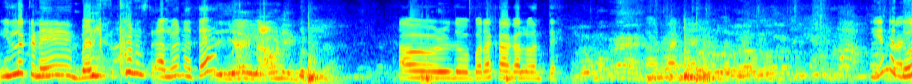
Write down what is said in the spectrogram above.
ಇಲ್ಲ ಕಣೆ ಬೆಳ್ಳು ಕಾಣಿಸ್ತ ಅಲ್ವೇನತ್ತೆ ಅವಳದು ಬರೋಕ್ಕಾಗಲ್ವಂತೆ. ಏನದು?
